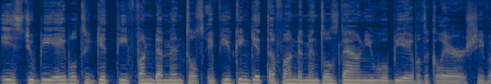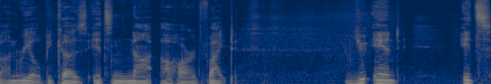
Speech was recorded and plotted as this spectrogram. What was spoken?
is to be able to get the fundamentals. If you can get the fundamentals down, you will be able to clear Shiva Unreal because it's not a hard fight. You and it's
